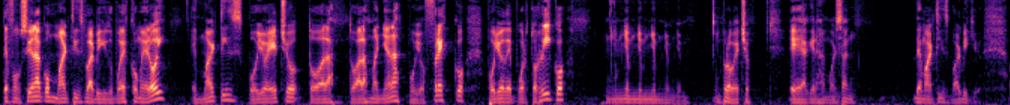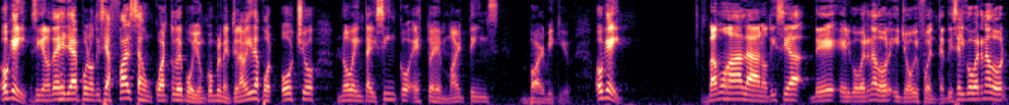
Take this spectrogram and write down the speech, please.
te funciona con Martins Barbecue. Tú puedes comer hoy en Martins pollo hecho todas las, todas las mañanas, pollo fresco, pollo de Puerto Rico. Un provecho eh, a quienes almuerzan de Martins Barbecue. Ok, así que no te dejes llevar por noticias falsas, un cuarto de pollo, un complemento y una vida por 8.95. Esto es en Martins Barbecue. Ok, vamos a la noticia del gobernador y Joey Fuentes. Dice el gobernador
